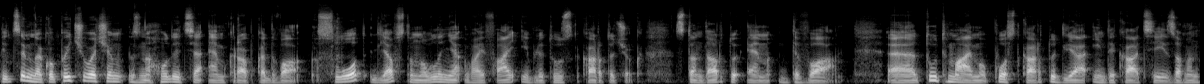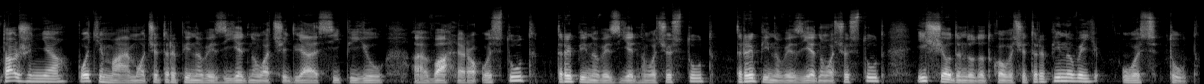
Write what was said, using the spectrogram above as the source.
Під цим накопичувачем знаходиться M.2 слот для встановлення Wi-Fi і Bluetooth карточок стандарту M2. Е, тут маємо посткарту для індикації завантаження. Потім маємо 4-піновий з'єднувач для CPU Ваглера ось тут, 3-піновий з'єднувач ось тут. Трипіновий з'єднувач ось тут, і ще один додатковий чотирипіновий ось тут.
